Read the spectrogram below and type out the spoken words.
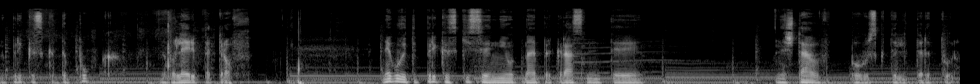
на приказката Пук на Валери Петров. Неговите приказки са едни от най-прекрасните неща в българската литература.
